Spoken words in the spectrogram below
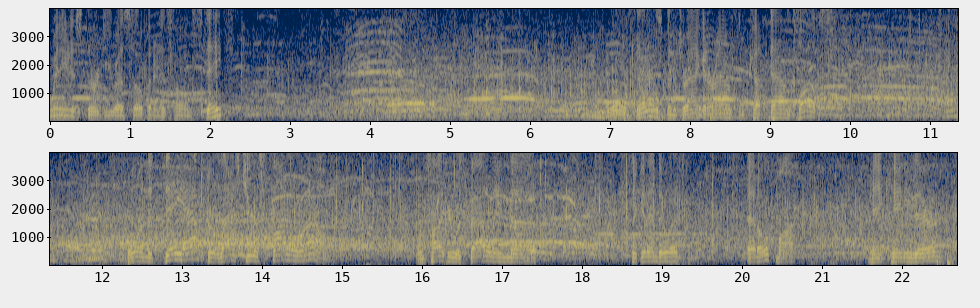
Winning his third U.S. Open in his home state. Little Sam's been dragging around some cut down clubs. Born the day after last year's final round when Tiger was battling uh, to get into it at Oakmont. Hank Haney there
